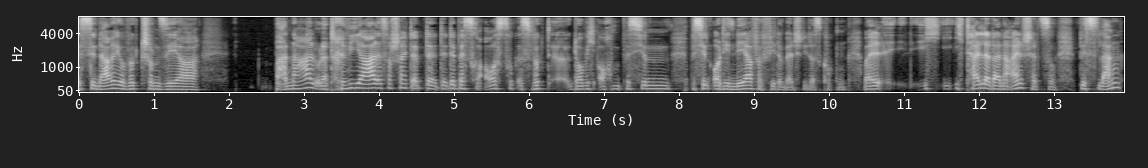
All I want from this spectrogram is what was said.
Szenario wirkt schon sehr, banal oder trivial ist wahrscheinlich der, der, der bessere Ausdruck. Es wirkt, äh, glaube ich, auch ein bisschen, bisschen ordinär für viele Menschen, die das gucken. Weil ich, ich teile da deine Einschätzung. Bislang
